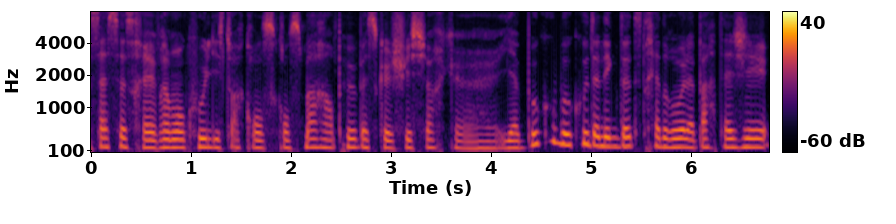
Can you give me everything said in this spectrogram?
Ça, ce serait vraiment cool, l'histoire qu'on se marre un peu, parce que je suis sûre qu'il y a beaucoup, beaucoup d'anecdotes très drôles à partager.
